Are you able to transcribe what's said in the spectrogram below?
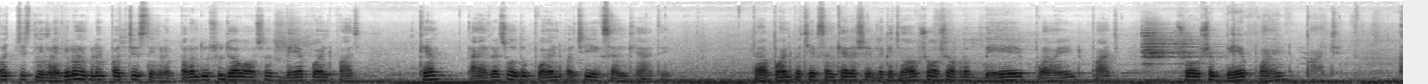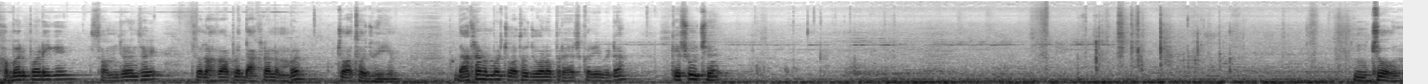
પચીસ નીકળે. કેટલું નીકળે? પચીસ નીકળે. પરંતુ શું જવાબ આવશે? બે પોઈન્ટ પાંચ. કેમ? કારણ કે શું હતું? પોઈન્ટ પછી એક સંખ્યા હતી. ત્યાં પોઈન્ટ પછી એક સંખ્યા રહેશે. એટલે કે જવાબ શું આવશે? આપણો બે પોઈન્ટ પાંચ. શું આવશે? બે પોઈન્ટ પાંચ. ખબર પડી ગઈ, સમજણ થઈ. ચલો, હવે આપણે દાખલા નંબર ચોથો જોઈએ. દાખલા નંબર ચોથો જોવાનો પ્રયાસ કરીએ બેટા, કે શું છે? જો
